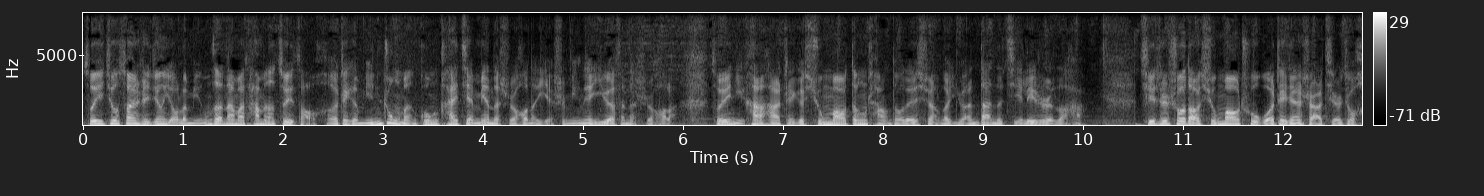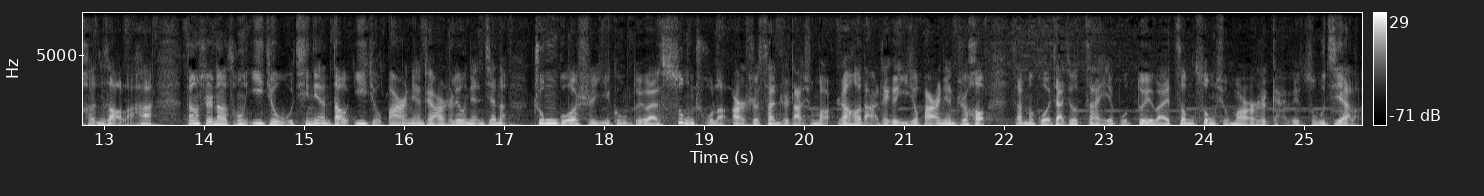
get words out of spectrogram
所以就算是已经有了名字，那么他们最早和这个民众们公开。见面的时候呢，也是明年一月份的时候了，所以你看哈，这个熊猫登场都得选个元旦的吉利日子哈。其实说到熊猫出国这件事啊，其实就很早了哈。当时呢，从一九五七年到一九八二年这二十六年间呢，中国是一共对外送出了二十三只大熊猫。然后打这个一九八二年之后，咱们国家就再也不对外赠送熊猫，而是改为租借了。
